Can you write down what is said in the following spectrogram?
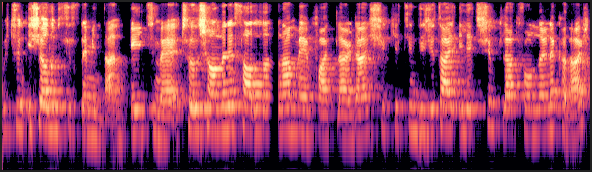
bütün işe alım sisteminden, eğitime, çalışanlara sağlanan menfaatlerden, şirketin dijital iletişim platformlarına kadar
